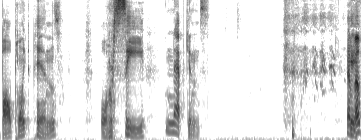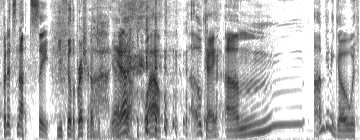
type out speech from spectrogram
ballpoint pens. Or C, napkins. Oh, but it's not C. You feel the pressure, don't you? Yeah. wow. Okay. Um, I'm gonna go with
